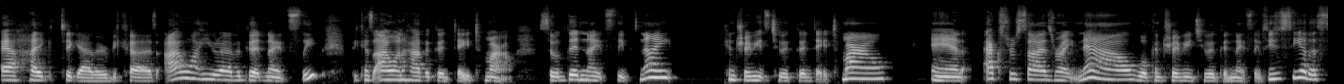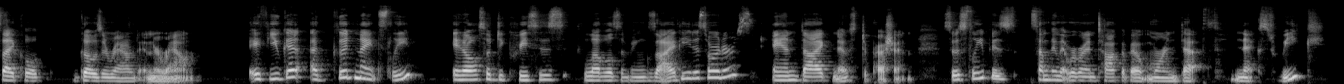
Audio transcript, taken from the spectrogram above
a hike together because I want you to have a good night's sleep because I want to have a good day tomorrow. So a good night's sleep tonight contributes to a good day tomorrow. And exercise right now will contribute to a good night's sleep. So you see how the cycle goes around and around. If you get a good night's sleep, it also decreases levels of anxiety disorders and diagnosed depression. So, sleep is something that we're going to talk about more in depth next week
